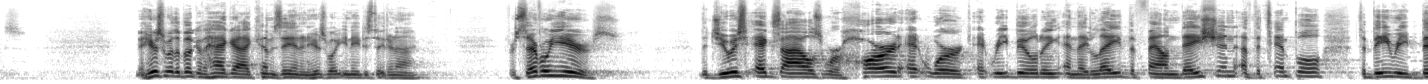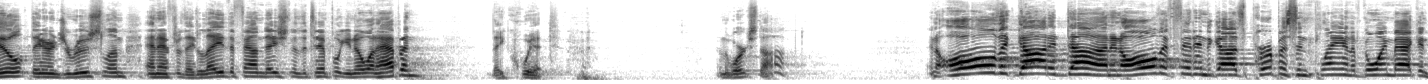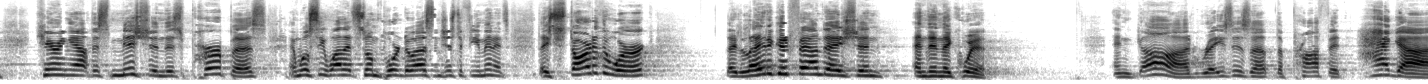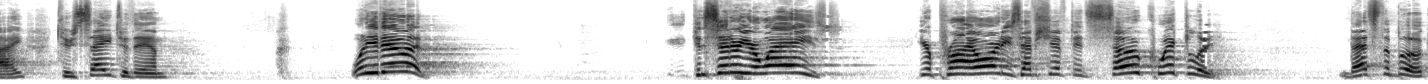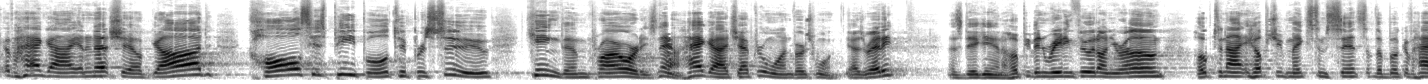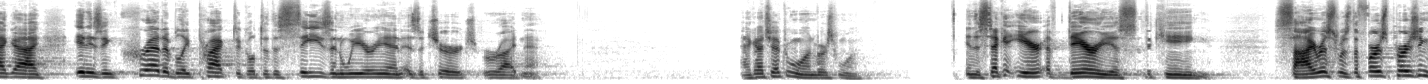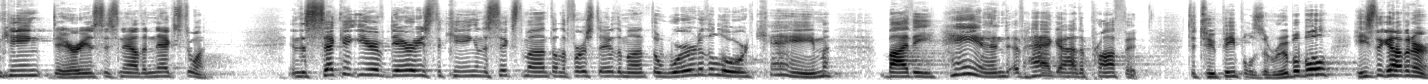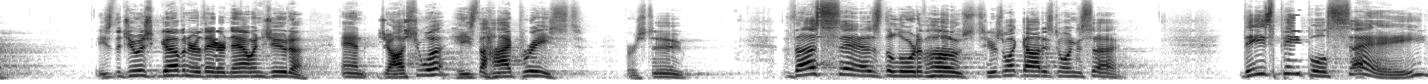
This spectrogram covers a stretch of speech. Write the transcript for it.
Now, here's where the book of Haggai comes in, and here's what you need to see tonight. For several years, the Jewish exiles were hard at work at rebuilding, and they laid the foundation of the temple to be rebuilt there in Jerusalem. And after they laid the foundation of the temple, you know what happened? They quit. And the work stopped. And all that God had done and all that fit into God's purpose and plan of going back and carrying out this mission, this purpose, and we'll see why that's so important to us in just a few minutes. They started the work, they laid a good foundation, and then they quit. And God raises up the prophet Haggai to say to them, What are you doing? Consider your ways. Your priorities have shifted so quickly. That's the book of Haggai in a nutshell. God calls his people to pursue kingdom priorities. Now, Haggai chapter 1, verse 1. You guys ready? Let's dig in. I hope you've been reading through it on your own. Hope tonight helps you make some sense of the book of Haggai. It is incredibly practical to the season we are in as a church right now. Haggai chapter 1, verse 1 in the second year of Darius the king. Cyrus was the first Persian king, Darius is now the next one. In the second year of Darius the king, in the sixth month, on the first day of the month, the word of the Lord came by the hand of Haggai the prophet to two people Zerubbabel, he's the governor. He's the Jewish governor there now in Judah. And Joshua, he's the high priest. Verse 2. Thus says the Lord of hosts. Here's what God is going to say. These people say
